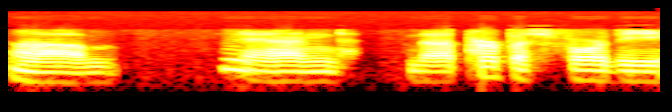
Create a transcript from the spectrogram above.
Um, mm. And the purpose for the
